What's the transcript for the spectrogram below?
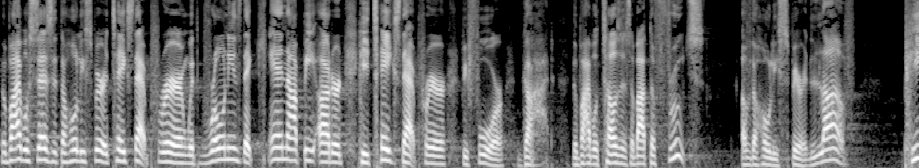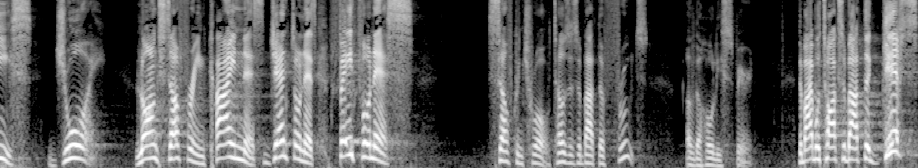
The Bible says that the Holy Spirit takes that prayer and with groanings that cannot be uttered, He takes that prayer before God. The Bible tells us about the fruits of the Holy Spirit love, peace, joy, long suffering, kindness, gentleness, faithfulness, self control. Tells us about the fruits of the Holy Spirit. The Bible talks about the gifts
